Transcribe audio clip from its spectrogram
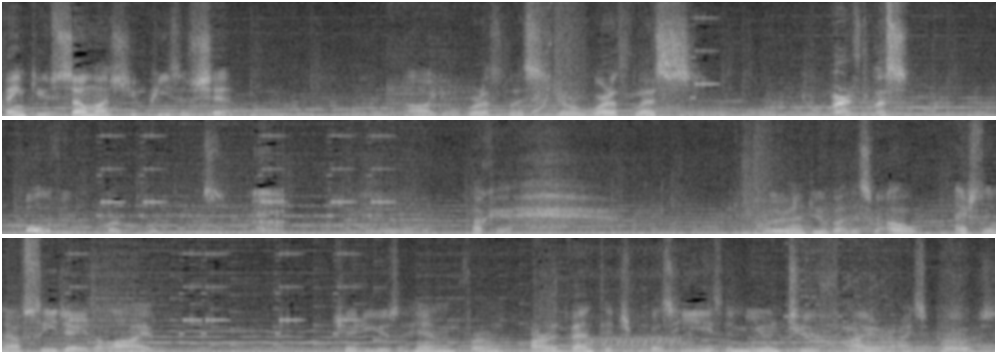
Thank you so much, you piece of shit. Oh, you're worthless. You're worthless. You're worthless. All of you are worthless. okay. What are we gonna do about this guy? Oh, actually now CJ is alive. Could use him for our advantage because he is immune to fire, I suppose.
